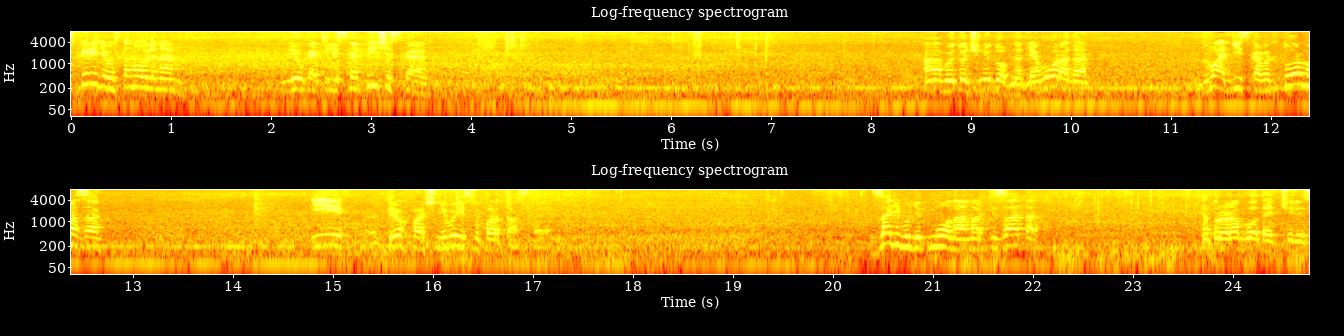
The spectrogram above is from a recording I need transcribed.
Спереди установлена вилка телескопическая. Она будет очень удобна для города. Два дисковых тормоза и трехпоршневые суппорта стоят. Сзади будет моноамортизатор, который работает через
